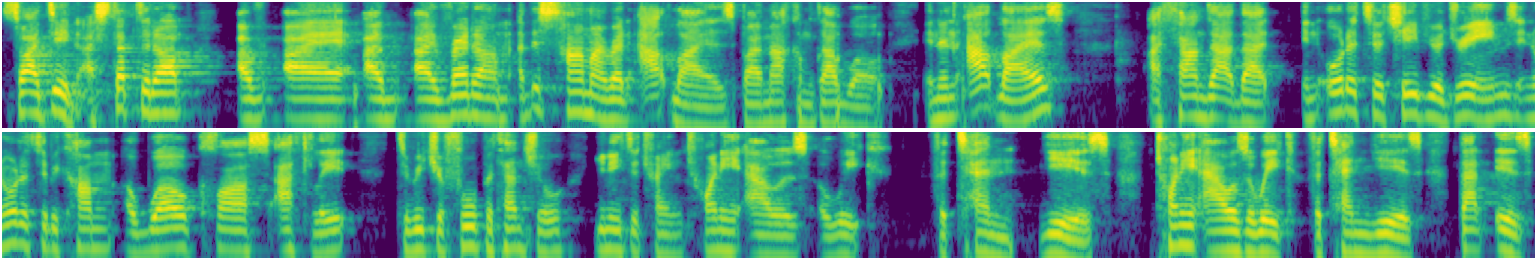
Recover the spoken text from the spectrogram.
So I did. I stepped it up. I, I, I, read, um, at this time, I read Outliers by Malcolm Gladwell. And in Outliers, I found out that in order to achieve your dreams, in order to become a world class athlete, to reach your full potential, you need to train 20 hours a week for 10 years, 20 hours a week for 10 years. That is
